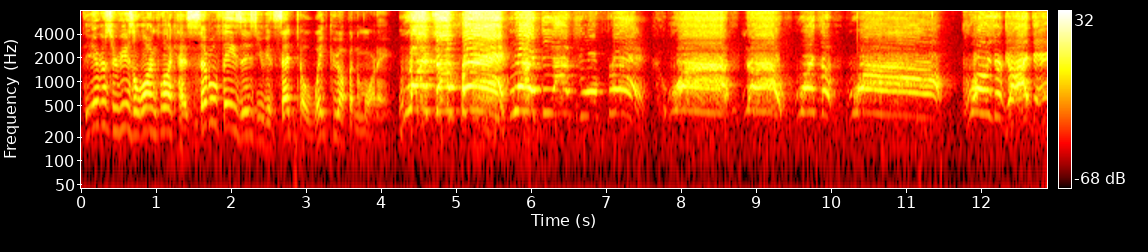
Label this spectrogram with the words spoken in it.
The Avis Reviews alarm clock has several phases you can set to wake you up in the morning. What the frick? What the actual frick? What? No! What the? Wow! Close your goddamn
